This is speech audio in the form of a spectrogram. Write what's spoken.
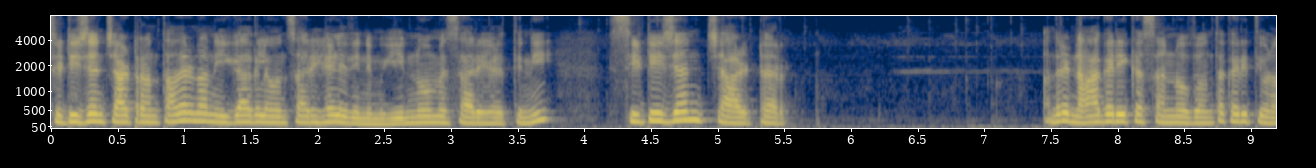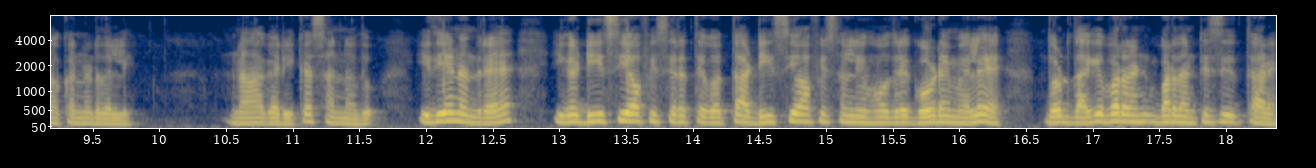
ಸಿಟಿಜನ್ ಚಾರ್ಟರ್ ಅಂತ ಅಂದರೆ ನಾನು ಈಗಾಗಲೇ ಒಂದು ಸಾರಿ ಹೇಳಿದ್ದೀನಿ, ನಿಮಗೆ ಇನ್ನೊಮ್ಮೆ ಸಾರಿ ಹೇಳ್ತೀನಿ. ಸಿಟಿಜನ್ ಚಾರ್ಟರ್ ಅಂದರೆ ನಾಗರಿಕ ಸನ್ನೋದು ಅಂತ ಕರಿತೀವಿ ನಾವು ಕನ್ನಡದಲ್ಲಿ. ನಾಗರಿಕ ಸನ್ನದು. ಇದೇನೆಂದರೆ, ಈಗ ಡಿ ಸಿ ಆಫೀಸ್ ಇರುತ್ತೆ ಗೊತ್ತಾ? ಡಿ ಸಿ ಆಫೀಸ್ನಲ್ಲಿ ನೀವು ಹೋದರೆ ಗೋಡೆ ಮೇಲೆ ದೊಡ್ಡದಾಗಿ ಬರ, ಬರೆದಂಟಿಸಿರ್ತಾರೆ.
